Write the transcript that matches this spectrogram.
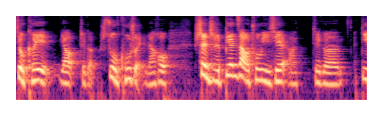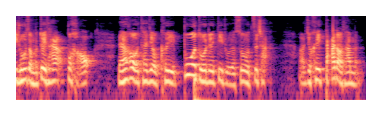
就可以要这个诉苦水，然后甚至编造出一些啊，这个地主怎么对他不好，然后他就可以剥夺这地主的所有资产啊，就可以打倒他们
